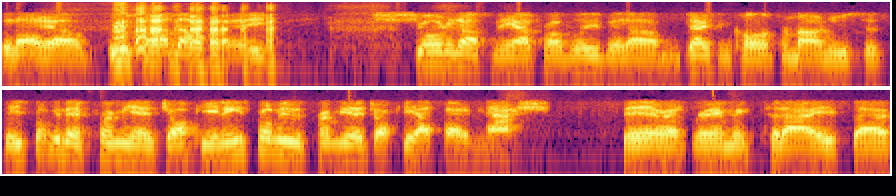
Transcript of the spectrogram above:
today. Um, it was hard enough for me. Short enough now, probably, but um, Jason Collett from Owen Eustace, he's probably their premier jockey, and he's probably the premier jockey outside of Nash there at Randwick today. So,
